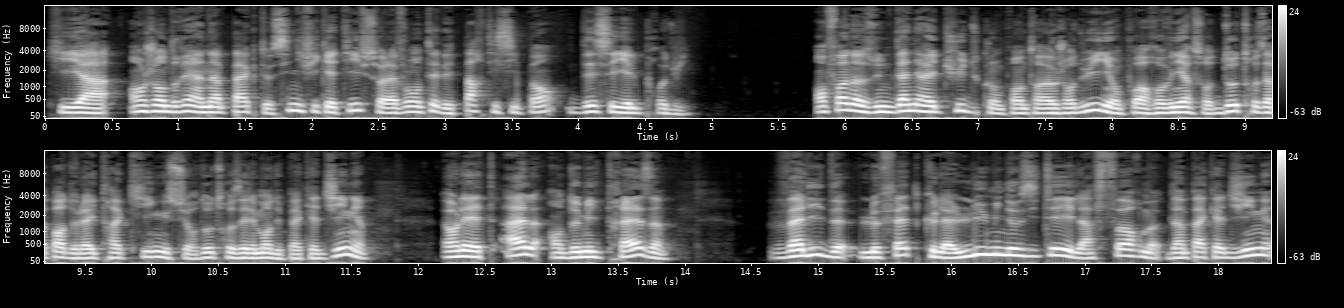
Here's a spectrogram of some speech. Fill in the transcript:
qui a engendré un impact significatif sur la volonté des participants d'essayer le produit. Enfin, dans une dernière étude que l'on présentera aujourd'hui, on pourra revenir sur d'autres apports de light tracking sur d'autres éléments du packaging, Hurley et al. en 2013 valide le fait que la luminosité et la forme d'un packaging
